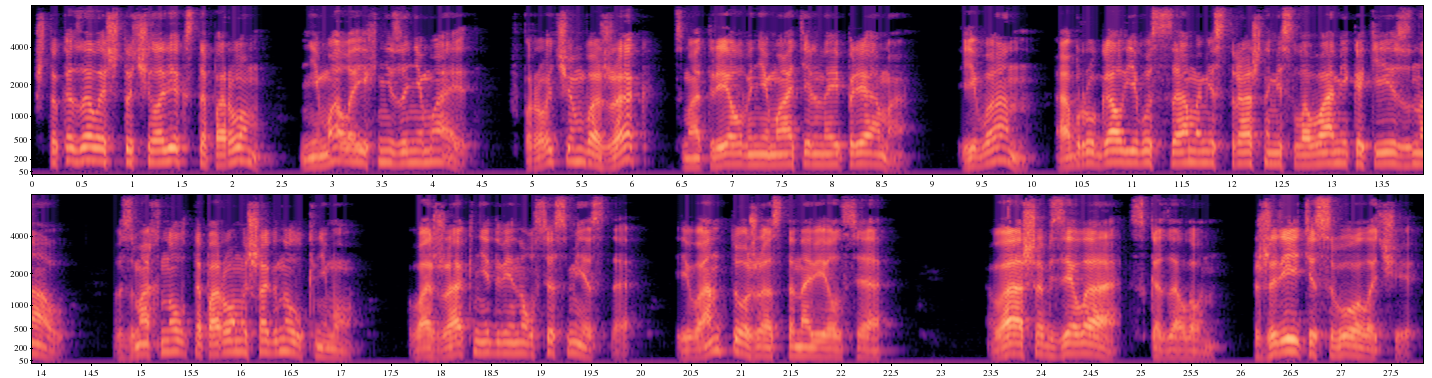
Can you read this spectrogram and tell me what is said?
что казалось, что человек с топором немало их не занимает. Впрочем, вожак смотрел внимательно и прямо. Иван обругал его самыми страшными словами, какие знал. Взмахнул топором и шагнул к нему. Вожак не двинулся с места. Иван тоже остановился. «Ваша взяла», — сказал он. «Жрите, сволочи!»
